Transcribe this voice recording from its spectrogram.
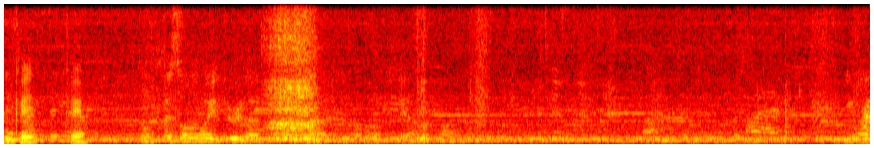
你可以，可以。Don't. 外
